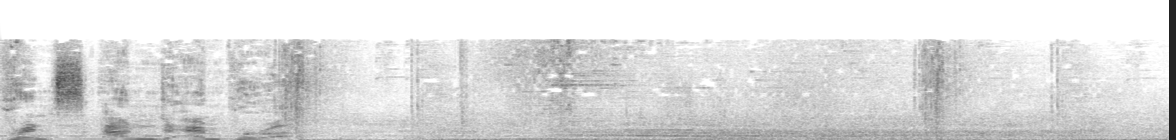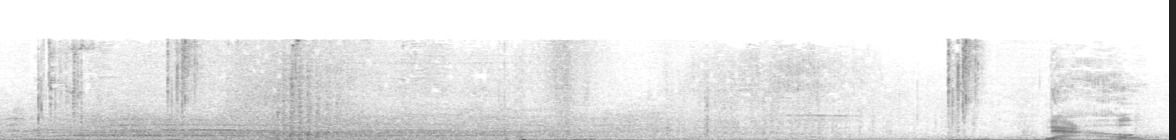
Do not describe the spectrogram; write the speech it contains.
Prince and Emperor. Now,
